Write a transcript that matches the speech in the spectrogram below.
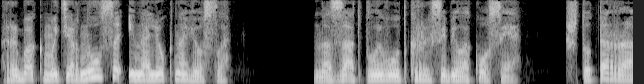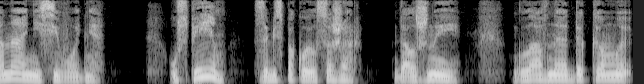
Рыбак матернулся и налег на весла. Назад плывут крысы белокосые. Что-то рано они сегодня. «Успеем?» — забеспокоился Жар. «Должны главное да камы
